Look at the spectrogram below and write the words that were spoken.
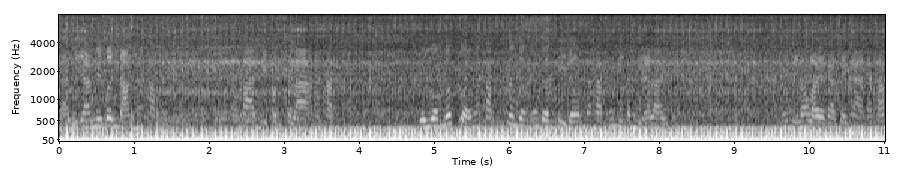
สายสัญญาณไม่เบิ้ลดังนะครับทางบ้านมีคนชรานะครับ โดยรว มรถสวยนะครับ เครื่องเดิมคงเดิมสีเดิมนะครับ ไม่มีตำหนิอะไร ไม่มีร่องรอยการใช้งานนะครับ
